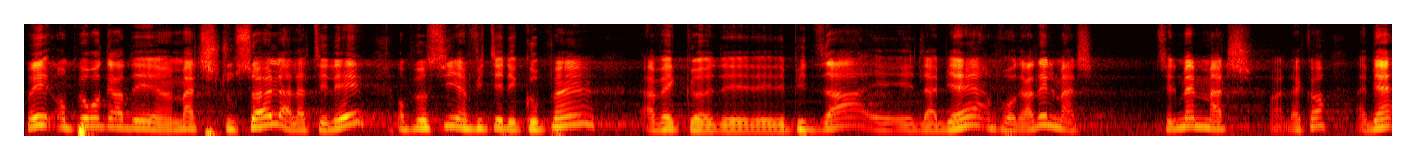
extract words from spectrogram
Vous on peut regarder un match tout seul à la télé, on peut aussi inviter des copains avec euh, des, pizzas et de la bière pour regarder le match. C'est le même match, d'accord? Eh bien,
